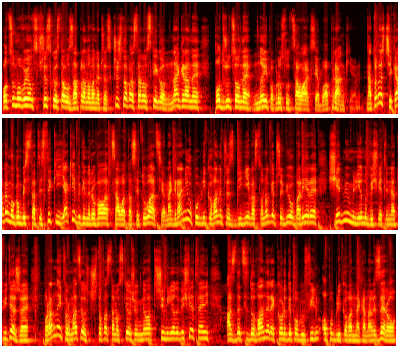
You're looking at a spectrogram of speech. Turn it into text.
Podsumowując, wszystko zostało zaplanowane przez Krzysztofa Stanowskiego, nagrane, podrzucone, no i po prostu cała akcja była prankiem. Natomiast ciekawe mogą być statystyki, jakie wygenerowała cała ta sytuacja. Nagranie opublikowane przez Zbigniewa Stonogę przebiło barierę 7 milionów wyświetleń na Twitterze. Poranna informacja od Krzysztofa Stanowskiego osiągnęła 3 miliony wyświetleń, a zdecydowane rekordy pobił film opublikowany na kanale Zero.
